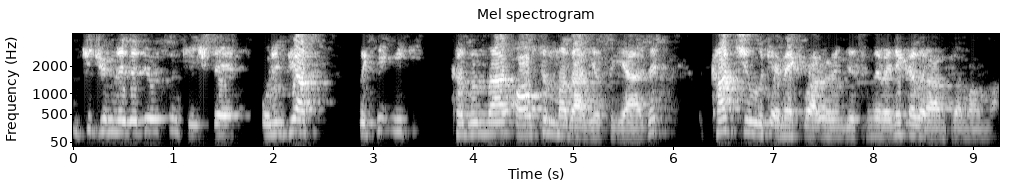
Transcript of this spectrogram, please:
iki cümlede diyorsun ki işte olimpiyattaki ilk kadınlar altın madalyası geldi. Kaç yıllık emek var öncesinde ve ne kadar antrenman var?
